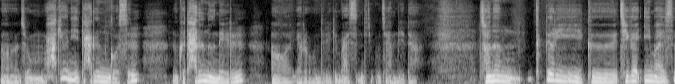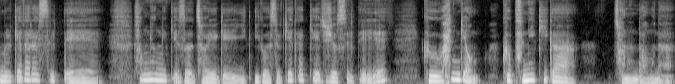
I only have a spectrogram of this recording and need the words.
어, 좀 확연히 다른 것을 그 다른 은혜를 어, 여러분들에게 말씀드리고자 합니다. 저는 특별히 그 제가 이 말씀을 깨달았을 때 성령님께서 저에게 이, 이것을 깨닫게 해주셨을 때에 그 환경, 그 분위기가 저는 너무나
